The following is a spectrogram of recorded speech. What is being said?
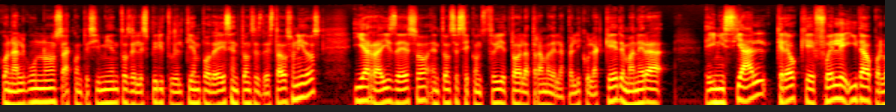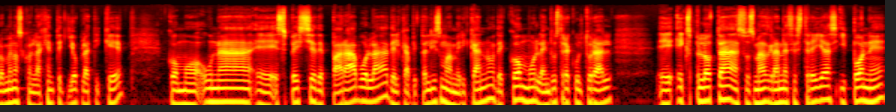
con algunos acontecimientos del espíritu del tiempo de ese entonces de Estados Unidos y a raíz de eso entonces se construye toda la trama de la película que de manera inicial creo que fue leída o por lo menos con la gente que yo platiqué como una eh, especie de parábola del capitalismo americano de cómo la industria cultural eh, explota a sus más grandes estrellas y pone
